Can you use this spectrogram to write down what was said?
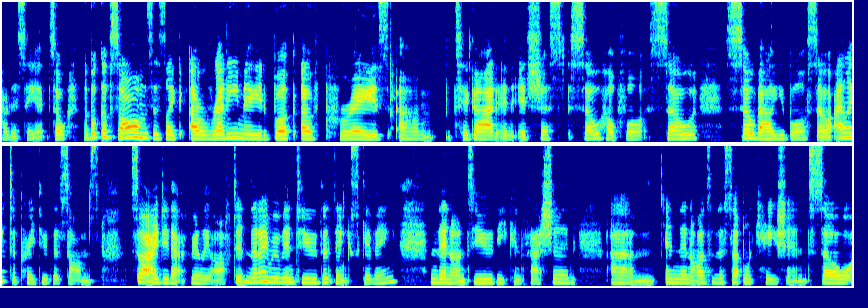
how to say it. So the book of Psalms is like a ready-made book of praise um, to God, and it's just so helpful, so so valuable. So I like to pray through the Psalms. So I do that fairly often. Then I move into the Thanksgiving, then onto the confession, um, and then onto the supplication. So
